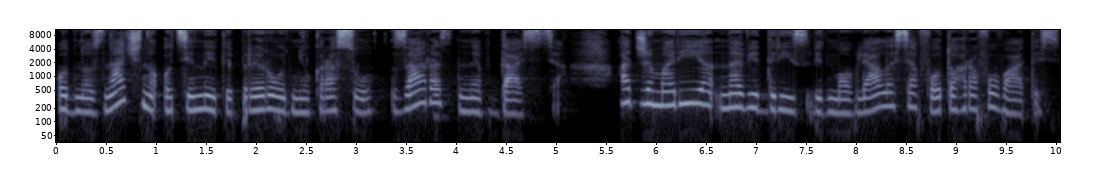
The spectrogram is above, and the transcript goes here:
Однозначно оцінити природню красу зараз не вдасться, адже Марія навідріз відмовлялася фотографуватись,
